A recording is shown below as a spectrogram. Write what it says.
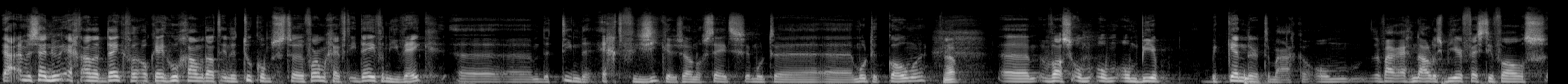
ja, en we zijn nu echt aan het denken van... oké, okay, hoe gaan we dat in de toekomst uh, vormgeven? Het idee van die week, uh, um, de tiende echt fysieke... zou nog steeds moeten, uh, moeten komen. Ja. Um, was om, om, om bier bekender te maken. Om, er waren echt nauwelijks bierfestivals.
